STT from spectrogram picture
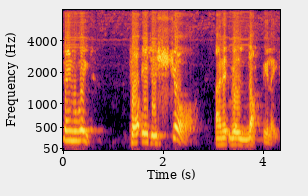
then wait, for it is sure, and it will not be late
